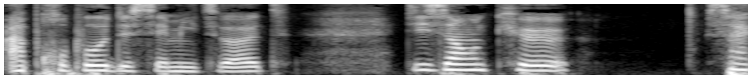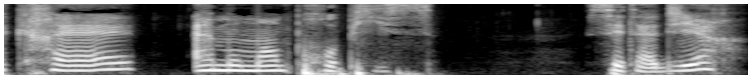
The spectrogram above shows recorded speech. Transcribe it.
à propos de ces mitzvot, disant que ça crée un moment propice, c'est-à-dire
